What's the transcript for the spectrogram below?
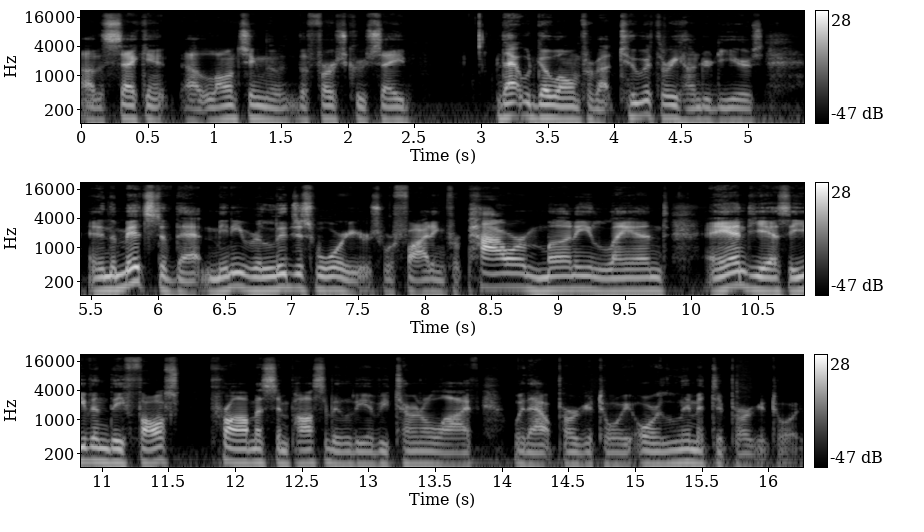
uh, II uh, launching the, the First Crusade, that would go on for about two or three hundred years. And in the midst of that, many religious warriors were fighting for power, money, land, and yes, even the false promise and possibility of eternal life without purgatory or limited purgatory.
